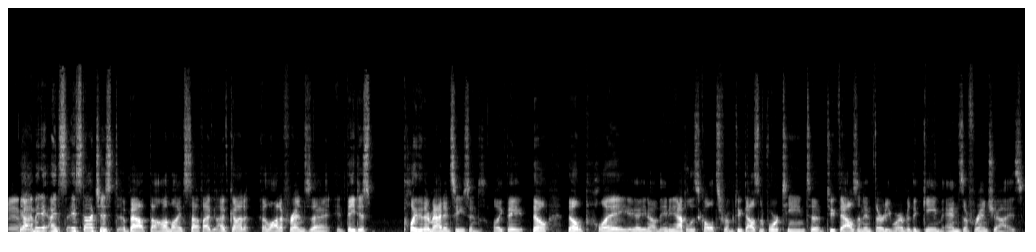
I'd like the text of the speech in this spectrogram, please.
yeah. Yeah. I mean, it's it's not just about the online stuff. I've I've got a lot of friends that they just play their Madden seasons. Like they they'll they'll play uh, you know the Indianapolis Colts from 2014 to 2030, wherever the game ends a franchise.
